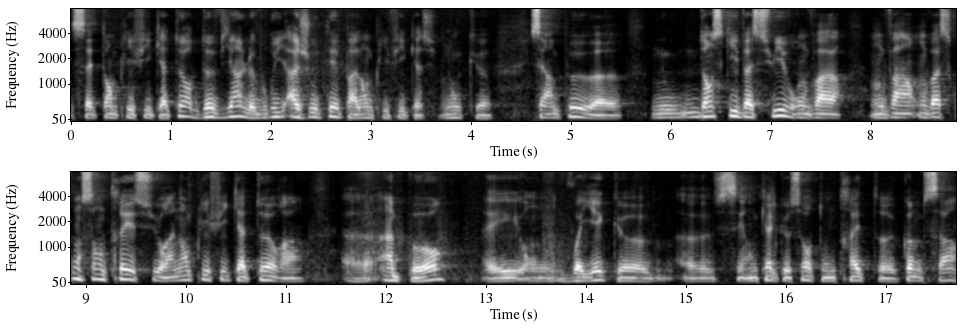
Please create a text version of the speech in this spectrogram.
cet amplificateur devient le bruit ajouté par l'amplification. Donc, c'est un peu dans ce qui va suivre, on va, on va, on va se concentrer sur un amplificateur à un port. Et on voyait que euh, c'est en quelque sorte, on traite comme ça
